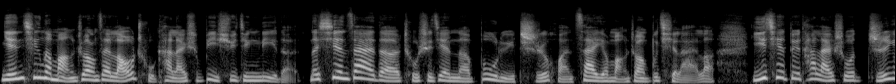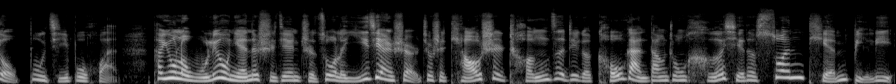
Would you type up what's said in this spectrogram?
年轻的莽撞在老楚看来是必须经历的。那现在的褚时健呢，步履迟缓，再也莽撞不起来了。一切对他来说只有不急不缓。他用了五六年的时间，只做了一件事儿，就是调试橙子这个口感当中和谐的酸甜比例。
